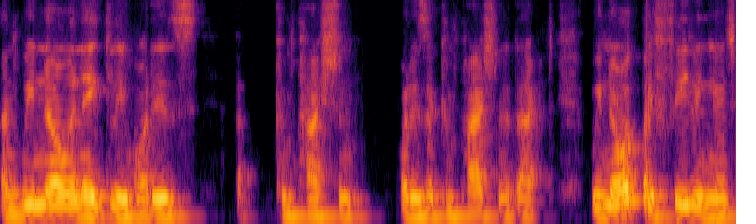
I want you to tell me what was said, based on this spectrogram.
And we know innately what is uh, compassion is a compassionate act. We know it by feeling it,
